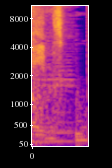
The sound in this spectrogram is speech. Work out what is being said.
names. Games.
